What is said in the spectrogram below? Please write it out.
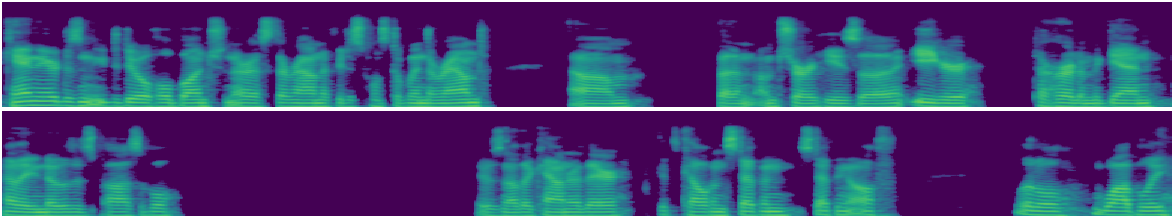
Cannonier doesn't need to do a whole bunch in the rest of the round if he just wants to win the round. Um, but I'm, I'm, sure he's uh, eager to hurt him again now that he knows it's possible. There's another counter there. Gets Kelvin stepping stepping off. A little wobbly.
